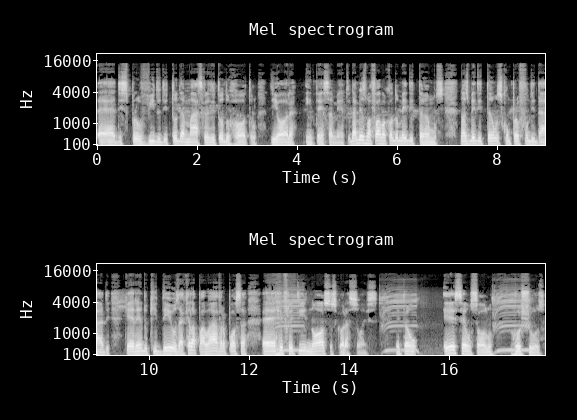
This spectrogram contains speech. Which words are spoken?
é, desprovido de toda máscara, de todo rótulo, de hora intensamente. Da mesma forma, quando meditamos, nós meditamos com profundidade, querendo que Deus, aquela palavra, possa é, refletir em nossos corações. Então, esse é o solo rochoso.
